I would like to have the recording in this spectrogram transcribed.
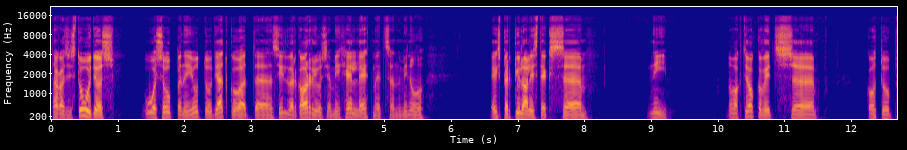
tagasi stuudios. US Openi jutud jätkuvad. Silver Karjus ja Mihhail Lehtmets on minu ekspertkülalisteks nii, Novak Djokovic äh, kohtub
